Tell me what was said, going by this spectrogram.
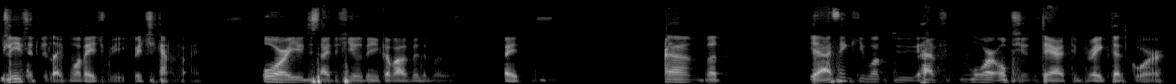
it leaves it with like one HP, which is kind of fine. Or you decide to shield and you come out with a move, right? Um, but yeah, I think you want to have more options there to break that core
